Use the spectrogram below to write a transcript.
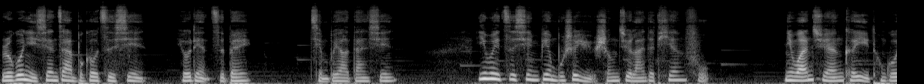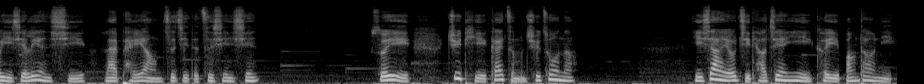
如果你现在不够自信，有点自卑。请不要担心，因为自信并不是与生俱来的天赋，你完全可以通过一些练习来培养自己的自信心。所以，具体该怎么去做呢？以下有几条建议可以帮到你。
